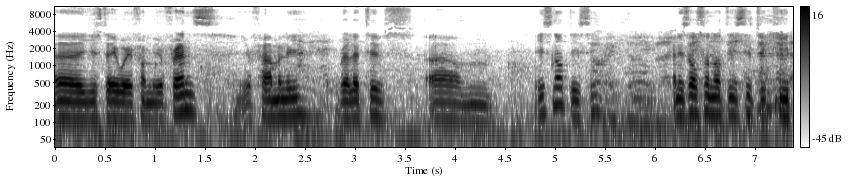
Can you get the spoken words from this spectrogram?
Uh, you stay away from your friends, your family, relatives. Um, it's not easy, and it's also not easy to keep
